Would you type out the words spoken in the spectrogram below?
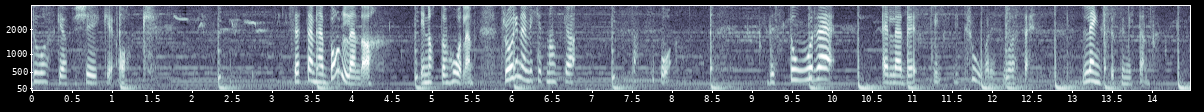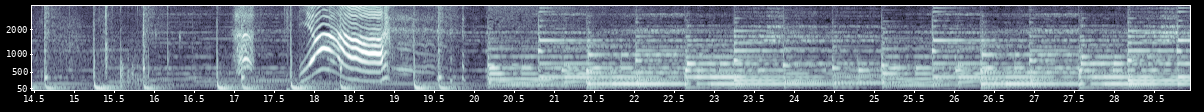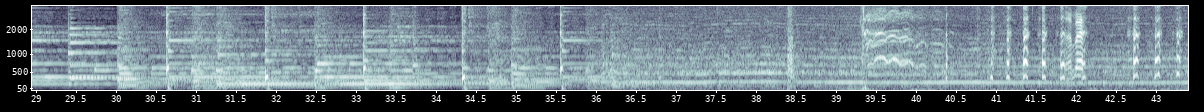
Då ska jag försöka och sätta den här bollen då i något av hålen. Frågan är vilket man ska satsa på. Det stora eller det, vi, vi provar det svåraste. Längst upp i mitten. Ja! Nej men.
